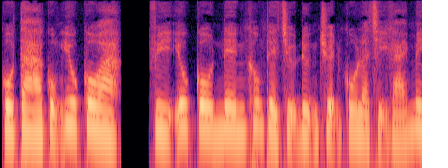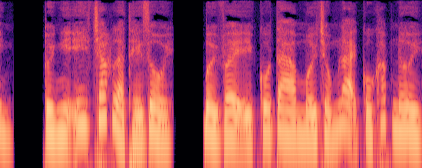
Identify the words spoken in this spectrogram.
Cô ta cũng yêu cô à? Vì yêu cô nên không thể chịu đựng chuyện cô là chị gái mình. Tôi nghĩ chắc là thế rồi. Bởi vậy cô ta mới chống lại cô khắp nơi,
